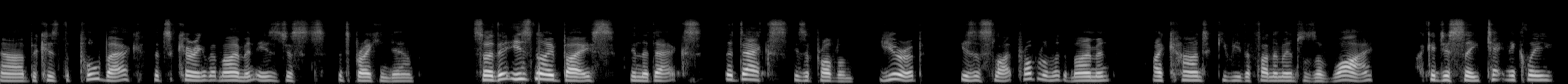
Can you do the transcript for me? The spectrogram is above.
uh, because the pullback that's occurring at the moment is just, it's breaking down. So there is no base in the DAX. The DAX is a problem. Europe is a slight problem at the moment. I can't give you the fundamentals of why. I can just see technically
